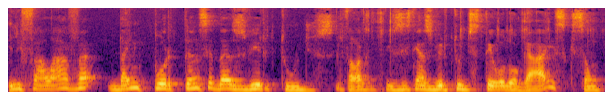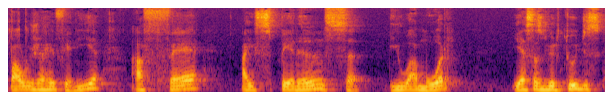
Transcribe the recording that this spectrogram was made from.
ele falava da importância das virtudes. Ele falava que existem as virtudes teologais, que São Paulo já referia, a fé, a esperança e o amor. E essas virtudes,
